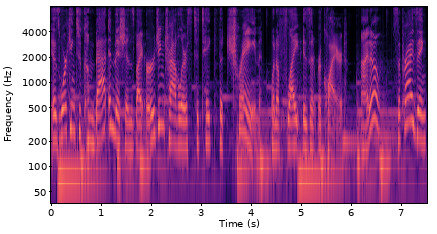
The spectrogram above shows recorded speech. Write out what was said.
is working to combat emissions by urging travelers to take the train when a flight isn't required. I know, surprising,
